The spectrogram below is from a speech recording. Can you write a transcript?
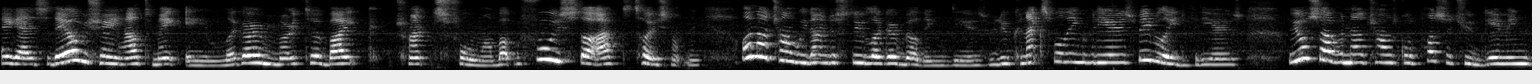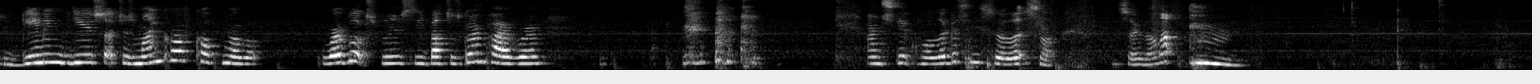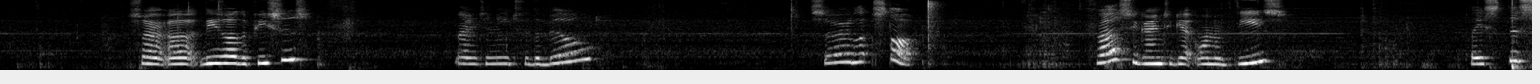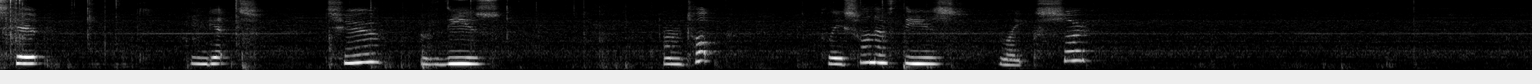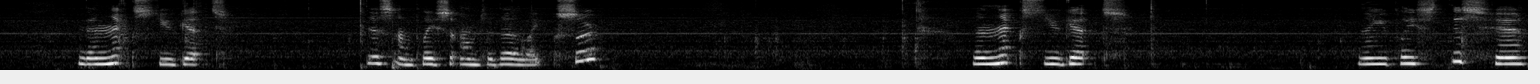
Hey guys, today I'll be showing you how to make a Lego motorbike transformer. But before we start, I have to tell you something. On our channel, we don't just do Lego building videos. We do K'NEX building videos, Beyblade videos. We also have another channel called Parsatube Gaming. Do gaming videos such as Minecraft, Cop and Robbers, Roblox, Bloons TD Battles, Grand Power Room, and Stick Stickball Legacy. So let's start. Sorry about that. So uh, these are the pieces going to need for the build. So let's start. First you're going to get one of these, place this here and get two of these on top, place one of these like so. Then next you get this and place it onto there like so. Then next you get, then you place this here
